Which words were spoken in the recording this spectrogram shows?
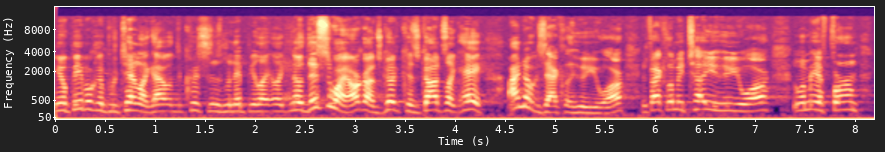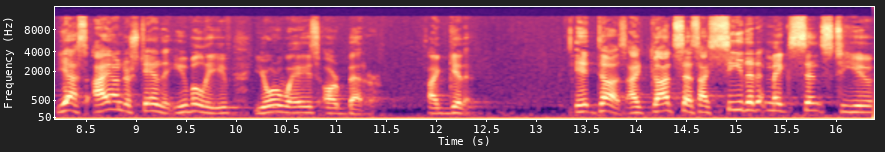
You know, people can pretend like oh, the Christians manipulate. Like, no, this is why our God's good because God's like, hey, I know exactly who you are. In fact, let me tell you who you are. And let me affirm, yes, I understand that you believe your ways are better. I get it. It does. I, God says, I see that it makes sense to you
